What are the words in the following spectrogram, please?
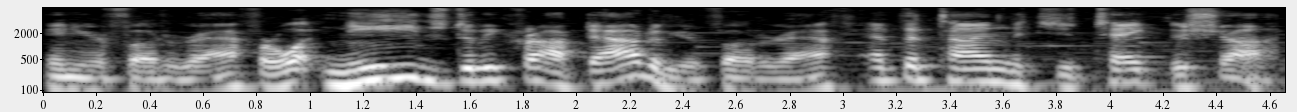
in your photograph or what needs to be cropped out of your photograph at the time that you take the shot.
